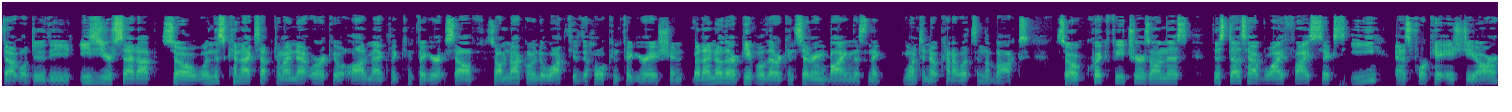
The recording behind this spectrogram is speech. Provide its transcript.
that will do the easier setup. So when this connects up to my network, it will automatically configure itself. So I'm not going to walk through the whole configuration, but I know there are people that are considering buying this and they want to know kind of what's in the box. So quick features on this. This does have Wi-Fi 6E as 4K HDR.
